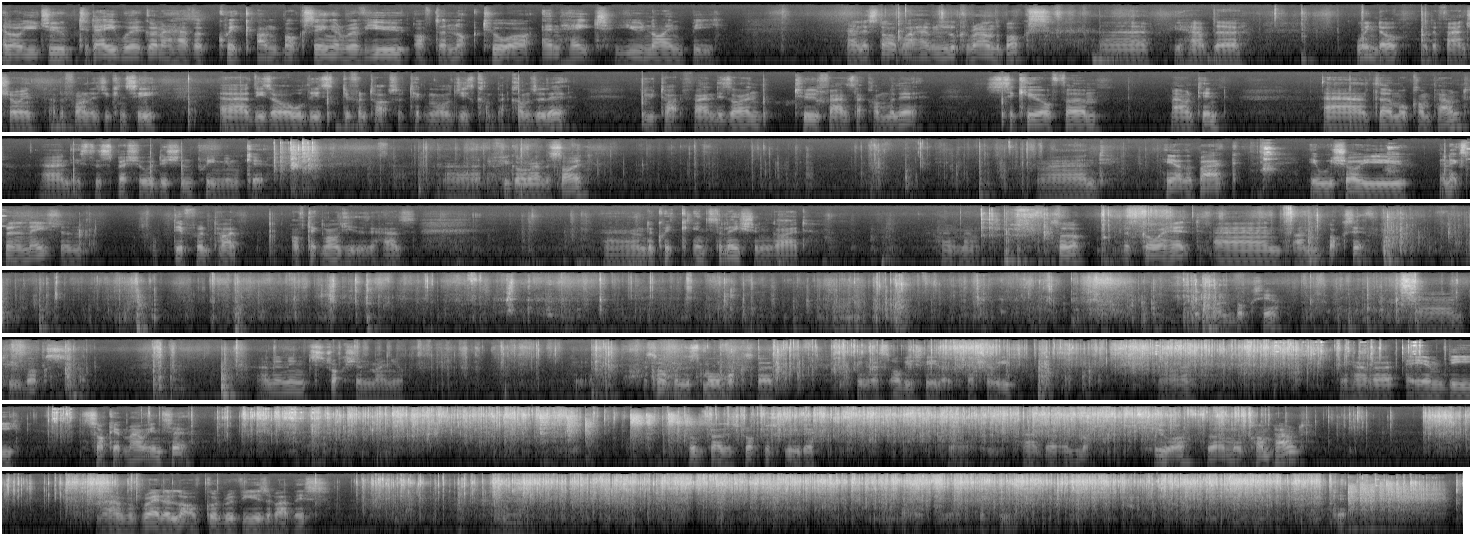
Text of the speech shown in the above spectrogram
Hello YouTube, today we're going to have a quick unboxing and review of the Noctua NH-U9B. Now let's start by having a look around the box. Uh, you have the window with the fan showing at the front as you can see. Uh, these are all these different types of technologies come, that comes with it. U-type fan design, two fans that come with it, secure firm mounting. And thermal compound. And it's the special edition premium kit. Uh, if you go around the side. And here at the back it will show you an explanation of different type of technology that it has and a quick installation guide. So look, let's go ahead and unbox it. One box here. And two books and an instruction manual let's open the small box first. I think that's obviously the accessories. Right. we have a AMD socket mounting set. Oops I just dropped the screw there. We have uh, a Noctua thermal compound. Now, I've read a lot of good reviews about this.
